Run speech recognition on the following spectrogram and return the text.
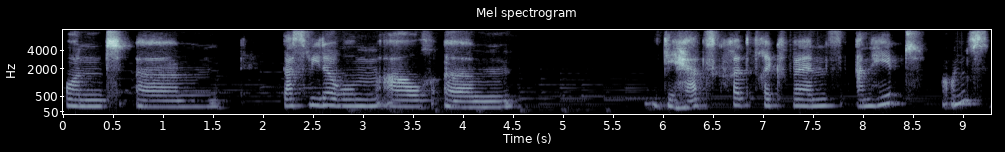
Und ähm, das wiederum auch die Herzfrequenz anhebt bei uns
